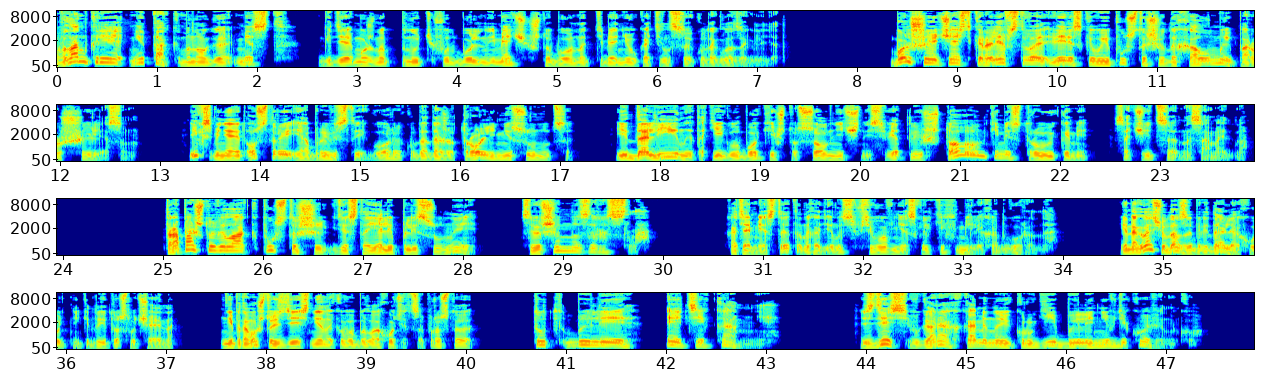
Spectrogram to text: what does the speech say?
В Ланкре не так много мест, где можно пнуть футбольный мяч, чтобы он от тебя не укатился, куда глаза глядят. Большая часть королевства — вересковые пустоши да холмы, поросшие лесом. Их сменяют острые и обрывистые горы, куда даже тролли не сунутся, и долины, такие глубокие, что солнечный свет лишь тонкими струйками сочится на самое дно. Тропа, что вела к пустоши, где стояли плесуны, совершенно заросла, хотя место это находилось всего в нескольких милях от города. Иногда сюда забредали охотники, да и то случайно. Не потому, что здесь не на кого было охотиться, просто тут были эти камни. Здесь, в горах, каменные круги были не в диковинку.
